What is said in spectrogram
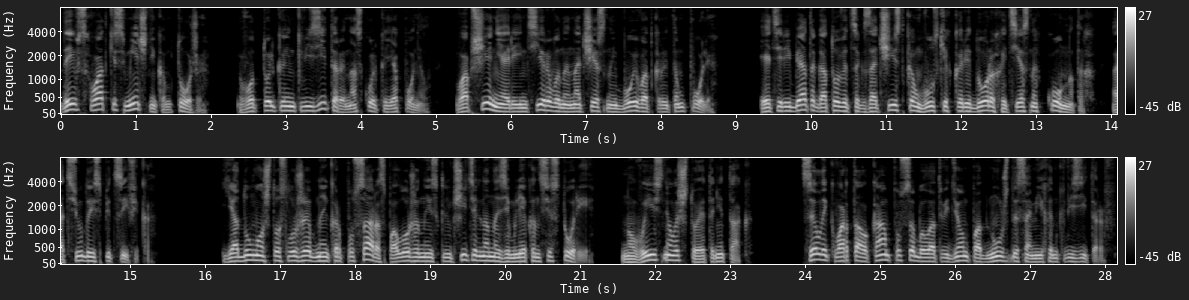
Да и в схватке с мечником тоже. Вот только инквизиторы, насколько я понял, вообще не ориентированы на честный бой в открытом поле. Эти ребята готовятся к зачисткам в узких коридорах и тесных комнатах, отсюда и специфика. Я думал, что служебные корпуса расположены исключительно на земле консистории, но выяснилось, что это не так. Целый квартал кампуса был отведен под нужды самих инквизиторов.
